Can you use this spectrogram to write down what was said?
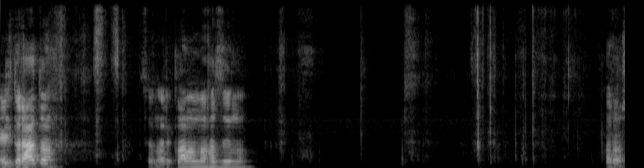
Ельдорадо. Це на рекламу магазину. Хорош.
